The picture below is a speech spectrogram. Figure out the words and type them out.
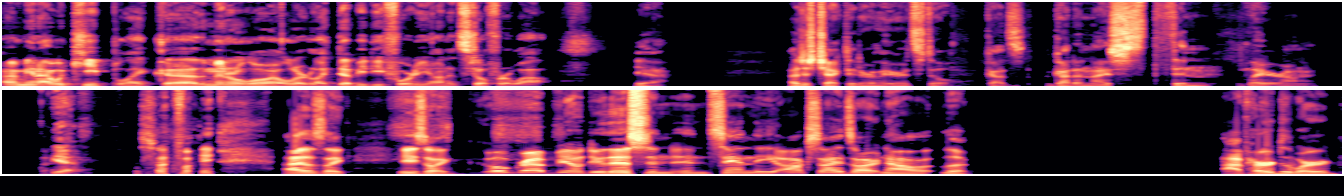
I mean, I would keep like uh, the mineral oil or like WD forty on it still for a while. Yeah, I just checked it earlier. It's still got got a nice thin layer on it. But- Yeah, It's so funny. I was like, he's like, go grab, you know, do this and and sand the oxides art. Now, look, I've heard the word.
